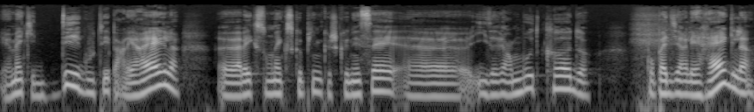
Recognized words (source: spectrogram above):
Et le mec est dégoûté par les règles. Euh, avec son ex-copine que je connaissais, euh, ils avaient un mot de code pour pas dire les règles,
